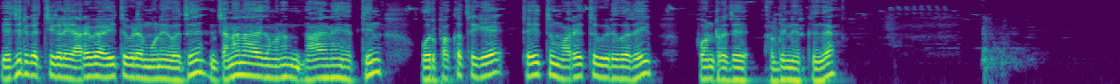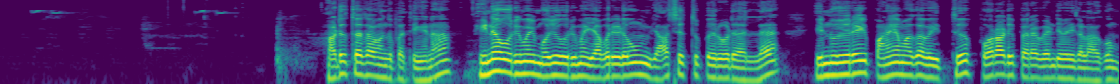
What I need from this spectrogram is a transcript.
எதிர்கட்சிகளை அறவே அழித்துவிட முனைவது ஜனநாயகம் எனும் நாணயத்தின் ஒரு பக்கத்தையே தேய்த்து மறைத்து விடுவதை போன்றது அப்படின்னு இருக்குங்க. அடுத்ததாக வந்து பார்த்திங்கன்னா இன உரிமை மொழி உரிமை எவரிடமும் யாசித்து பெறுவது அல்ல. இன்னுயிரை பணயமாக வைத்து போராடி பெற வேண்டியவைகளாகும்.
